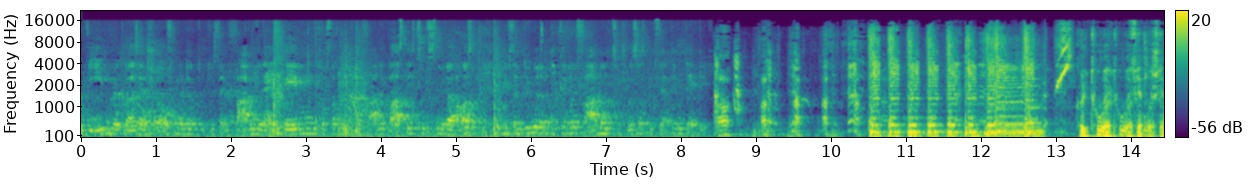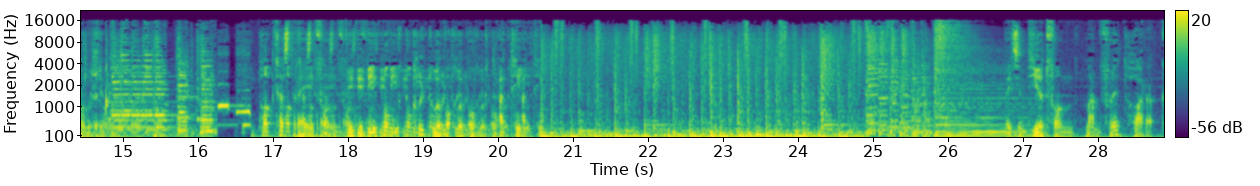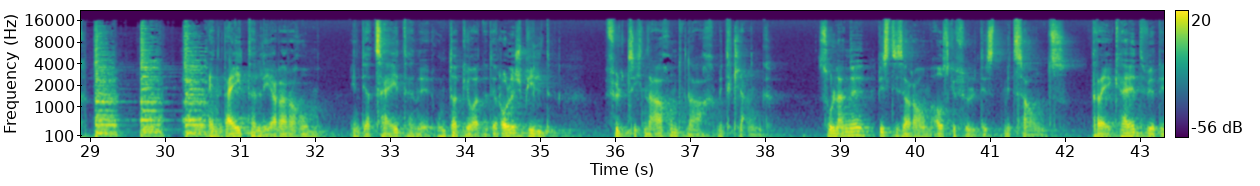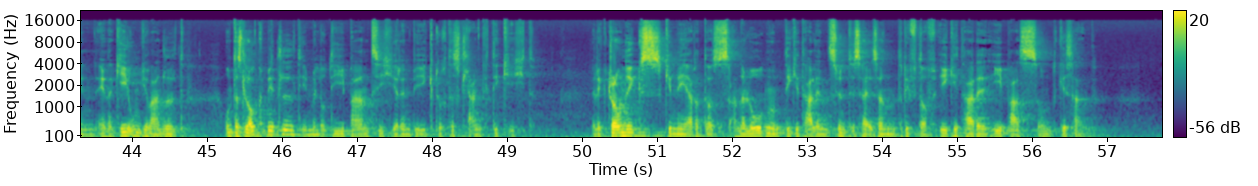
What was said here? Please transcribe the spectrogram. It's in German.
überweben, weil quasi ein Stoff, wenn du, tust eine Farben hineinweben, kommst auf eine Farbe, passt nicht, zupfst ihn wieder raus, nimmst einen dünneren, dickeren Farben und zum Schluss hast du einen fertigen Teppich. Kultur, Kultur Viertelstunde. Die Podcast-Reihe von www.kulturwoche.at. Präsentiert von Manfred Horak. Weiter leerer Raum, in der Zeit eine untergeordnete Rolle spielt, füllt sich nach und nach mit Klang. So lange, bis dieser Raum ausgefüllt ist mit Sounds. Trägheit wird in Energie umgewandelt und das Lockmittel, die Melodie, bahnt sich ihren Weg durch das Klangdickicht. Electronics, genährt aus analogen und digitalen Synthesizern, trifft auf E-Gitarre, E-Bass und Gesang.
